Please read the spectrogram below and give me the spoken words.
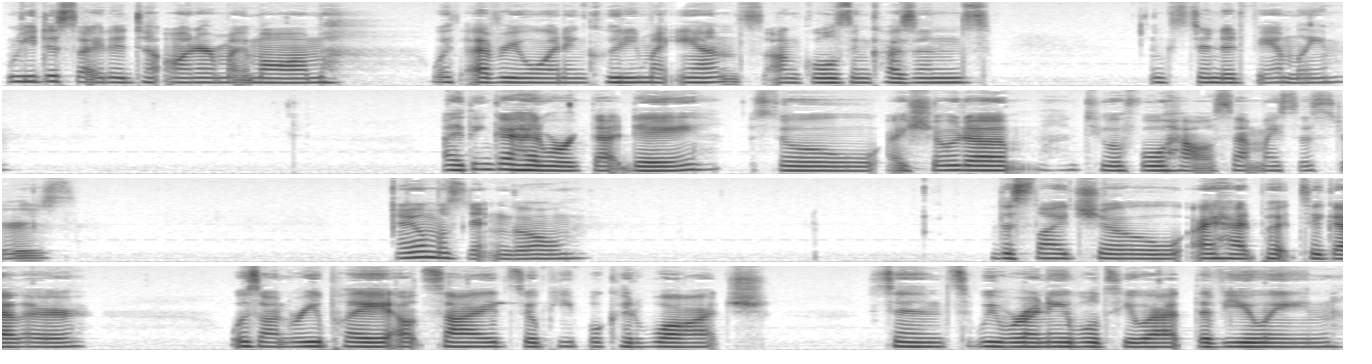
we decided to honor my mom with everyone, including my aunts, uncles, and cousins, extended family. I think I had work that day, so I showed up to a full house at my sister's. I almost didn't go. The slideshow I had put together was on replay outside so people could watch since we were unable to at the viewing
